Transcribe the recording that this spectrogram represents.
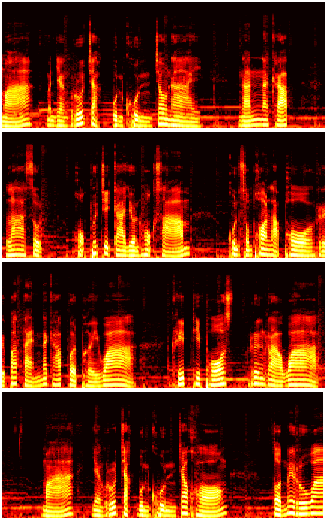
หมามันยังรู้จักบุญคุณเจ้านาย นั้นนะครับ ล่าสุด 6 พฤศจิกายน 63 คุณสมพรหลับโพหรือป้าแตนนะครับ เปิดเผยว่า คลิปที่โพสต์ เรื่องราวว่า หมายังรู้จักบุญคุณเจ้าของ ตนไม่รู้ว่า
